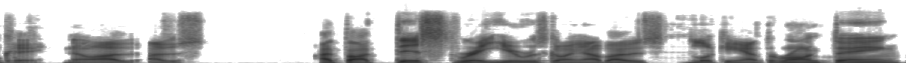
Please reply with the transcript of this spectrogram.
okay. No, I I was I thought this right here was going up. I was looking at the wrong thing.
